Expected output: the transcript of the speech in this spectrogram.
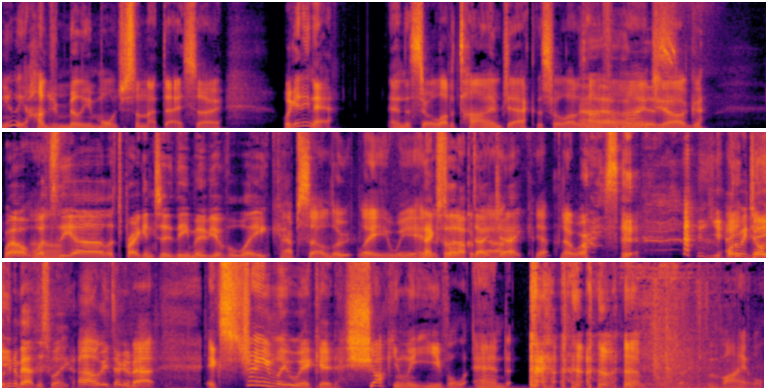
nearly hundred million more just on that day. So we're getting there, and there's still a lot of time, Jack. There's still a lot of time Oh, for my it is. jug. Well, what's Uh, the? uh Let's break into the movie of the week. Absolutely. We're here Thanks to for that update, about... Jake. Yep, no worries. You What are we hate me? talking about this week? Oh, we're talking about extremely wicked, shockingly evil, and vile.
